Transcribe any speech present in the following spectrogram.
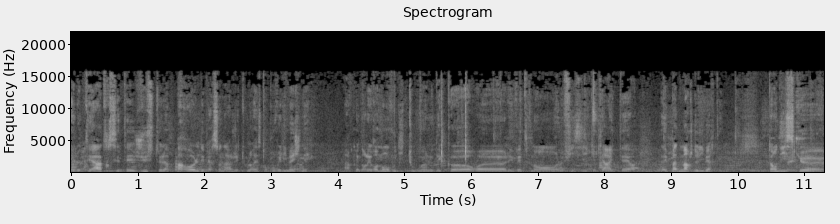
Et le théâtre, c'était juste la parole des personnages et tout le reste, on pouvait l'imaginer. Alors que dans les romans, on vous dit tout, hein, le décor, euh, les vêtements, le physique, le caractère. Vous n'avez pas de marge de liberté. Tandis que euh,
